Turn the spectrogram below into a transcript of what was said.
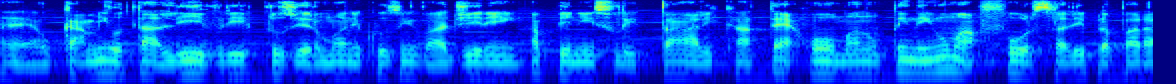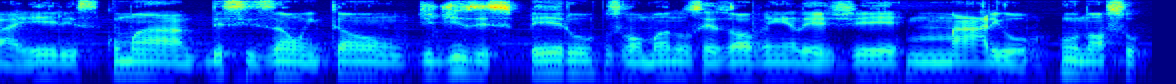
é, o caminho está livre para os germânicos invadirem a Península Itálica até Roma, não tem nenhuma força ali para parar eles, com uma decisão então de desespero os romanos resolvem eleger Mário, o nosso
